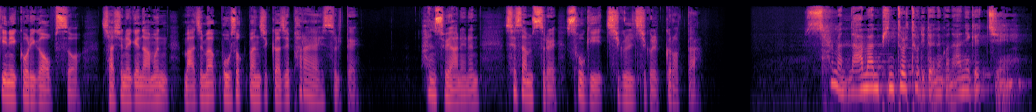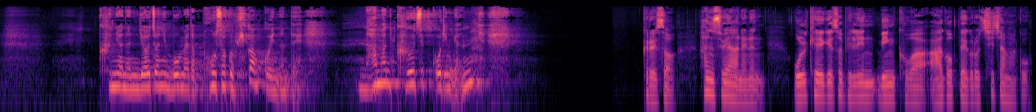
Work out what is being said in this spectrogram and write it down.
끼니거리가 없어 자신에게 남은 마지막 보석 반지까지 팔아야 했을 때 한수의 아내는 새삼스레 속이 지글지글 끓었다. 설마 나만 빈털털이 되는 건 아니겠지. 그녀는 여전히 몸에다 보석을 휘감고 있는데 나만 그집 꼴이면 그래서 한수의 아내는 올케에게서 빌린 밍크와 악어백으로 치장하고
